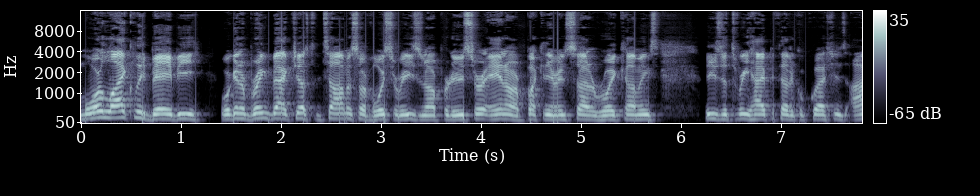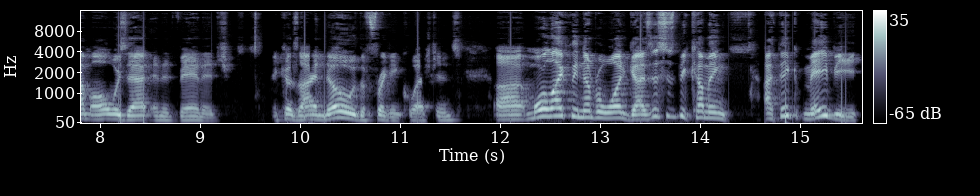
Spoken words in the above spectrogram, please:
More likely, baby. We're going to bring back Justin Thomas, our voice of reason, our producer, and our Buccaneer insider, Roy Cummings. These are three hypothetical questions. I'm always at an advantage because I know the frigging questions. Uh, more likely, number one, guys, this is becoming, I think, maybe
